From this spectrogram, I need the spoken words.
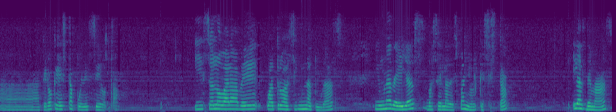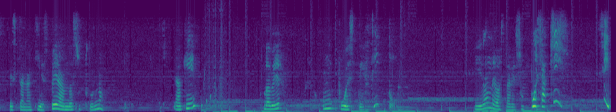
ah, creo que esta puede ser otra. Y solo van a haber cuatro asignaturas. Y una de ellas va a ser la de español, que es esta. Y las demás están aquí esperando a su turno. Aquí va a haber un puestecito. ¿Y dónde va a estar eso? Pues aquí. Sí.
